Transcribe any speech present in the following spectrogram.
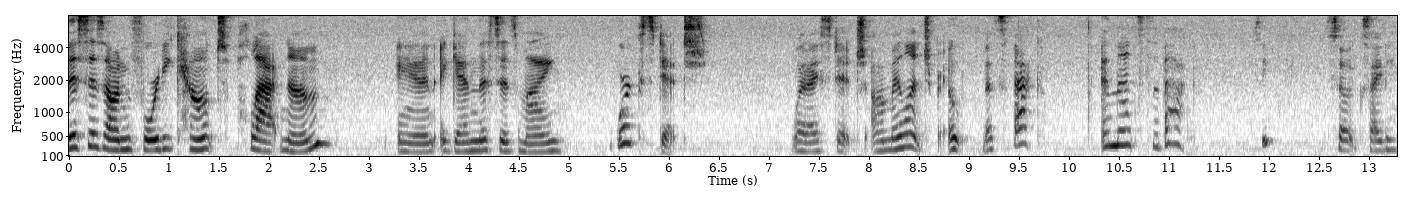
this is on 40 count platinum. And again, this is my work stitch. What I stitch on my lunch break. Oh, that's the back. And that's the back. See? So exciting.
